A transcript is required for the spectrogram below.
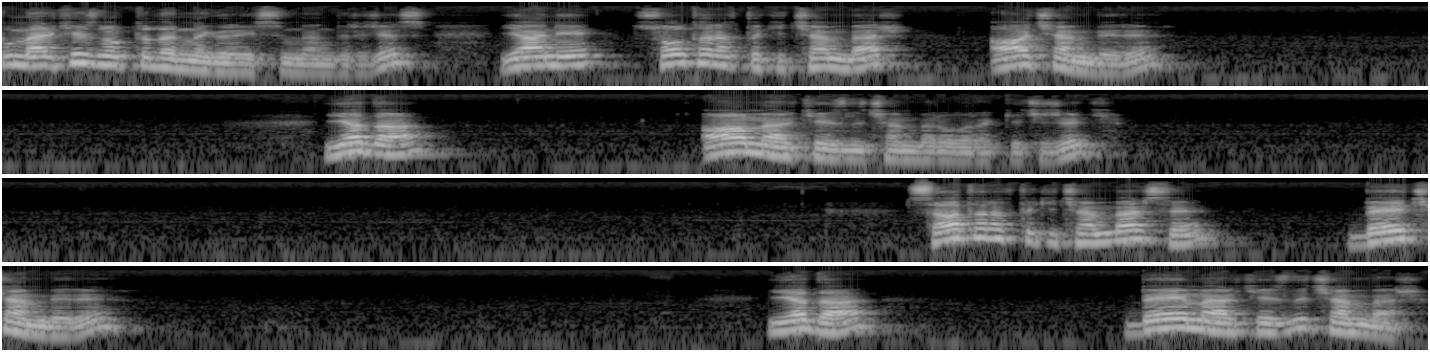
bu merkez noktalarına göre isimlendireceğiz. Yani sol taraftaki çember A çemberi ya da A merkezli çember olarak geçecek. Sağ taraftaki çemberse B çemberi ya da B merkezli çember.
